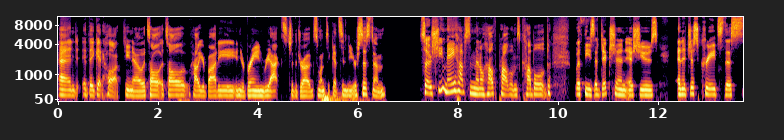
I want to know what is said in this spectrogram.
and if they get hooked you know it's all it's all how your body and your brain reacts to the drugs once it gets into your system so she may have some mental health problems coupled with these addiction issues and it just creates this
